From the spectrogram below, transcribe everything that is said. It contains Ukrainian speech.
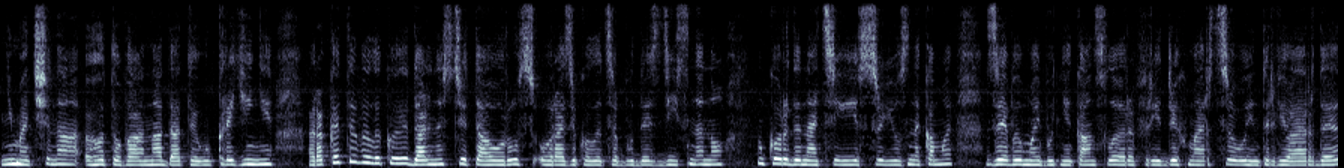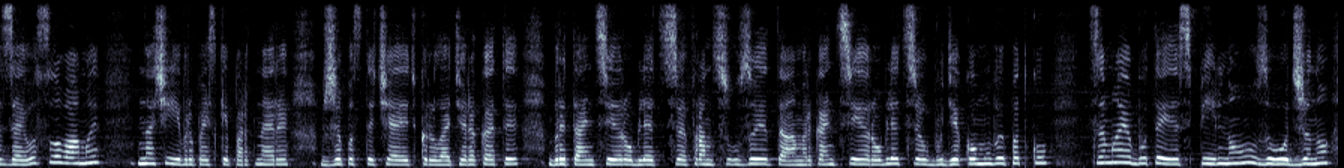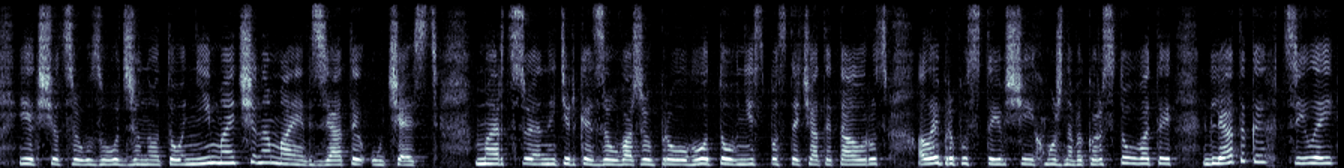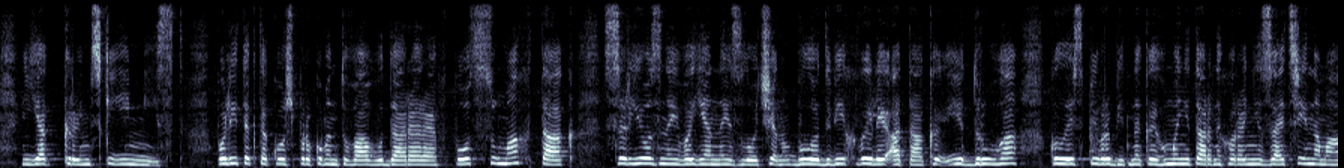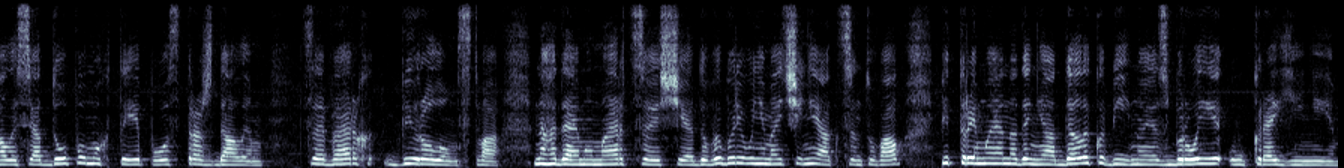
Німеччина готова надати Україні ракети великої дальності Таурус у разі, коли це буде здійснено у координації з союзниками, заявив майбутній канцлер Фрідріх Мерц у інтерв'ю АРД. За його словами, наші європейські партнери вже постачають крилаті ракети. Британці роблять це, французи та американці роблять це у будь-якому випадку. Це має бути спільно узгоджено. Якщо це узгоджено, то Німеччина має взяти участь. Мерц не тільки зауважив про готовність постачати Таурус, але й припустив, що їх можна використовувати для таких цілей, як Кримський міст. Політик також прокоментував удар РФ по сумах. Так, серйозний воєнний злочин. Було дві хвилі атак, і друга, коли співробітники гуманітарних організацій намагалися допомогти постраждалим. Це верх віроломства. Нагадаємо, Мерц ще до виборів у Німеччині акцентував, підтримує надання далекобійної зброї Україні.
